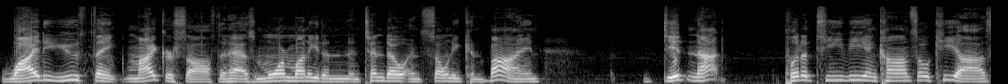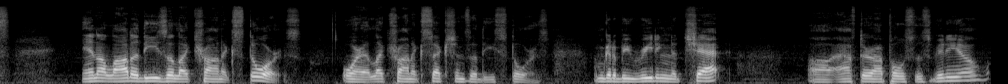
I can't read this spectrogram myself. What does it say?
Why do you think Microsoft, that has more money than Nintendo and Sony combined, did not put a TV and console kiosk in a lot of these electronic stores or electronic sections of these stores? I'm going to be reading the chat uh, after I post this video.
